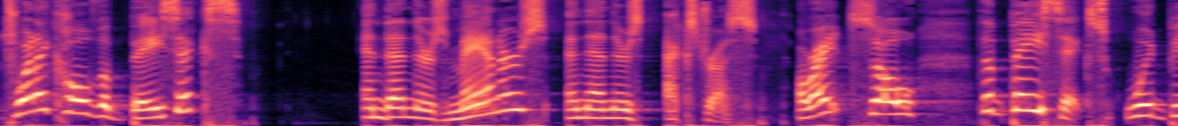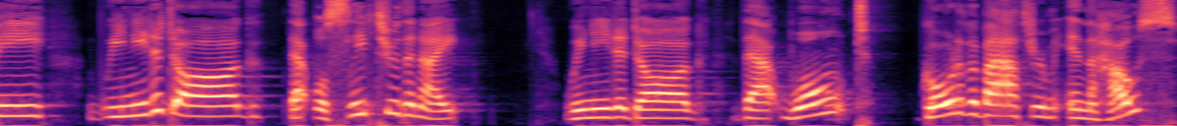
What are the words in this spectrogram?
it's what I call the basics and then there's manners, and then there's extras. All right. So the basics would be we need a dog that will sleep through the night. We need a dog that won't go to the bathroom in the house.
